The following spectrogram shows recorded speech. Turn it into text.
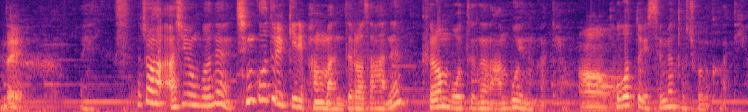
네. 좀 아쉬운 거는 친구들끼리 방 만들어서 하는 그런 모드는 안 보이는 것 같아요. 어, 그것도 있으면 더 좋을 것 같아요.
